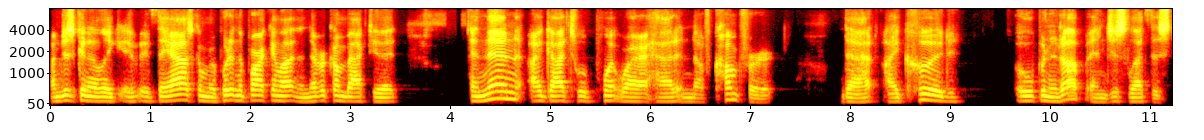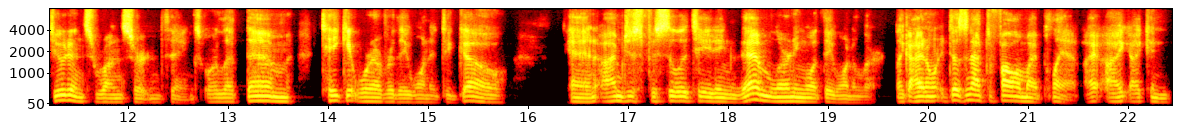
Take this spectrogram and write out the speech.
I'm just gonna like if, if they ask, I'm gonna put it in the parking lot and never come back to it. And then I got to a point where I had enough comfort that I could open it up and just let the students run certain things or let them take it wherever they wanted to go. And I'm just facilitating them learning what they want to learn. Like I don't, it doesn't have to follow my plan. I, I, I can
